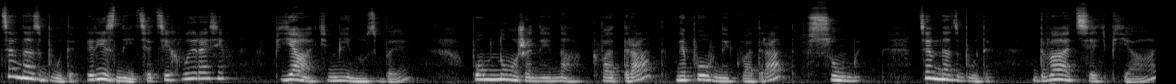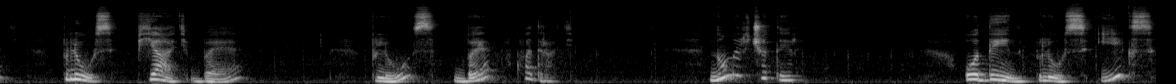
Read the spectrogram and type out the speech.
це в нас буде різниця цих виразів 5 мінус b помножений на квадрат, неповний квадрат суми. Це в нас буде 25 плюс 5b плюс b в квадраті. Номер 4. 1 плюс х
